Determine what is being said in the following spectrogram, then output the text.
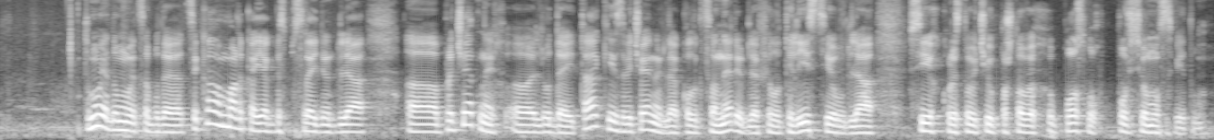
Тому я думаю, це буде цікава марка як безпосередньо для е, причетних е, людей, так і звичайно для колекціонерів, для філателістів, для всіх користувачів поштових послуг по всьому світу.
